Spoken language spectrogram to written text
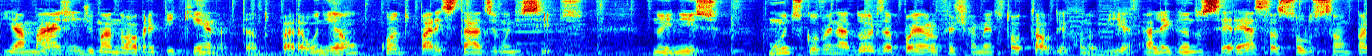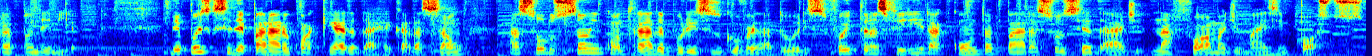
e a margem de manobra é pequena, tanto para a União quanto para estados e municípios. No início, muitos governadores apoiaram o fechamento total da economia, alegando ser essa a solução para a pandemia. Depois que se depararam com a queda da arrecadação, a solução encontrada por esses governadores foi transferir a conta para a sociedade na forma de mais impostos.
